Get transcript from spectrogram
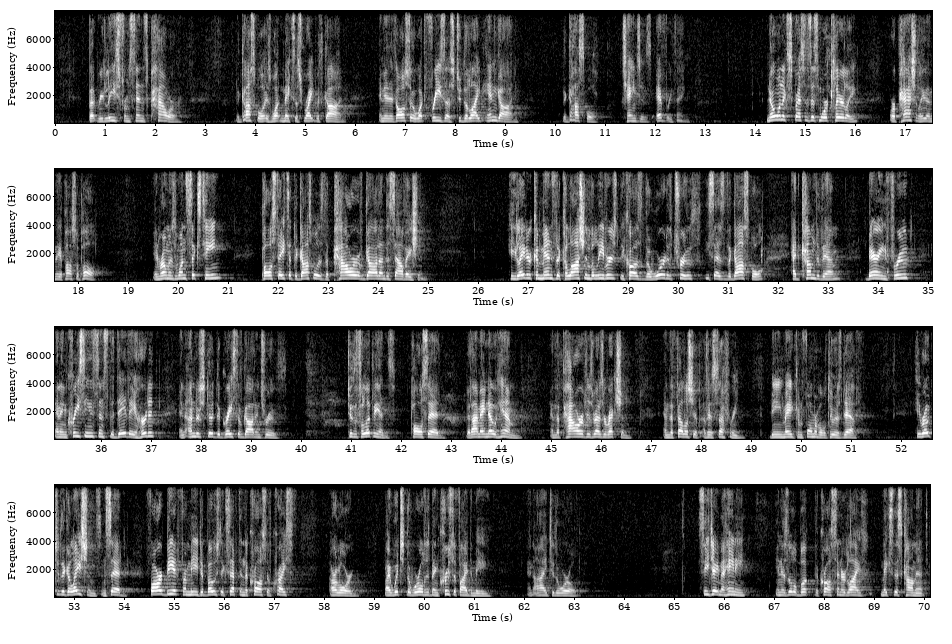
but release from sin's power. The gospel is what makes us right with God, and it is also what frees us to delight in God. The gospel changes everything. No one expresses this more clearly or passionately than the apostle Paul. In Romans 1:16, Paul states that the gospel is the power of God unto salvation. He later commends the Colossian believers because the word of truth, he says the gospel had come to them bearing fruit and increasing since the day they heard it and understood the grace of God in truth. To the Philippians, Paul said, that I may know him and the power of his resurrection and the fellowship of his suffering, being made conformable to his death. He wrote to the Galatians and said, Far be it from me to boast except in the cross of Christ our Lord, by which the world has been crucified to me, and I to the world. C.J. Mahaney, in his little book, The Cross Centered Life, makes this comment.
